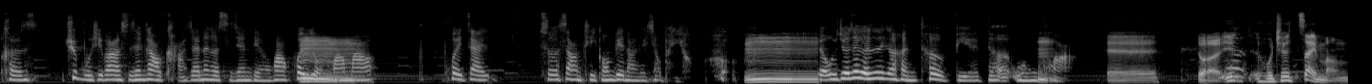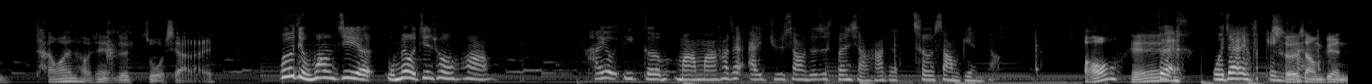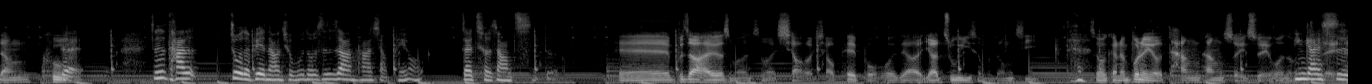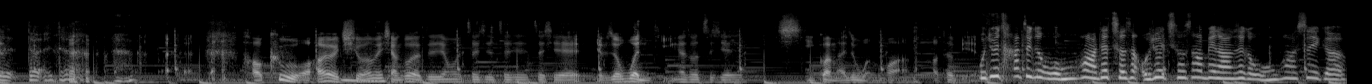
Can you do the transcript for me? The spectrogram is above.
很。去补习班的时间刚好卡在那个时间点的话，会有妈妈会在车上提供便当给小朋友。嗯，对，我觉得这个是一个很特别的文化。呃、嗯欸，对、啊，因为我觉得再忙，台湾好像也是坐下来。我有点忘记了，我没有记错的话，还有一个妈妈她在 IG 上就是分享她的车上便当。哦，欸、对，我在车上便当，酷，对，就是她。做的便当全部都是让她小朋友在车上吃的。诶，不知道还有什么什么小小撇步，或者要要注意什么东西？什么可能不能有汤汤水水或什么？应该是对对。好酷哦，好有趣，我都没想过有这些这些这些这些，也不是问题，应该说这些习惯吗？还是文化？好特别。我觉得他这个文化在车上，我觉得车上便当这个文化是一个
